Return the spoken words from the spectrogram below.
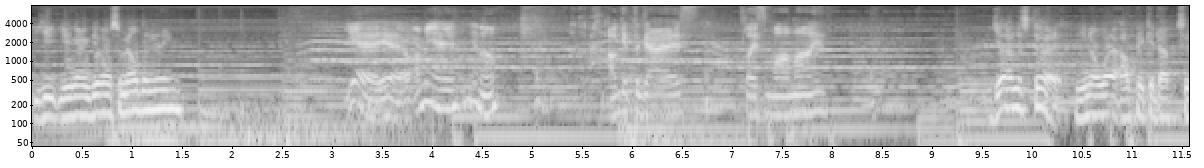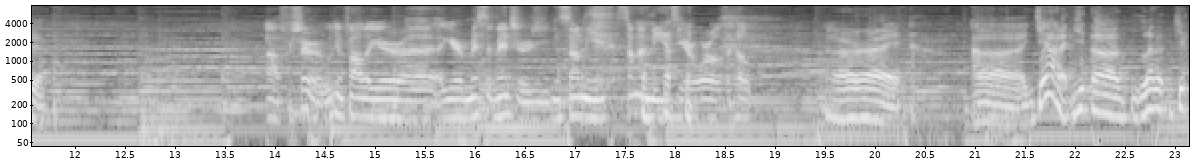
You, you're gonna give them some Elden Ring? Yeah, yeah. I mean, you know, I'll get the guys play some online. Yeah, let's do it. You know what? I'll pick it up too. Oh, for sure. We can follow your uh, your misadventures. You can summon me, summon me into your world to help. All right. Uh, yeah. Uh, let it. Get,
